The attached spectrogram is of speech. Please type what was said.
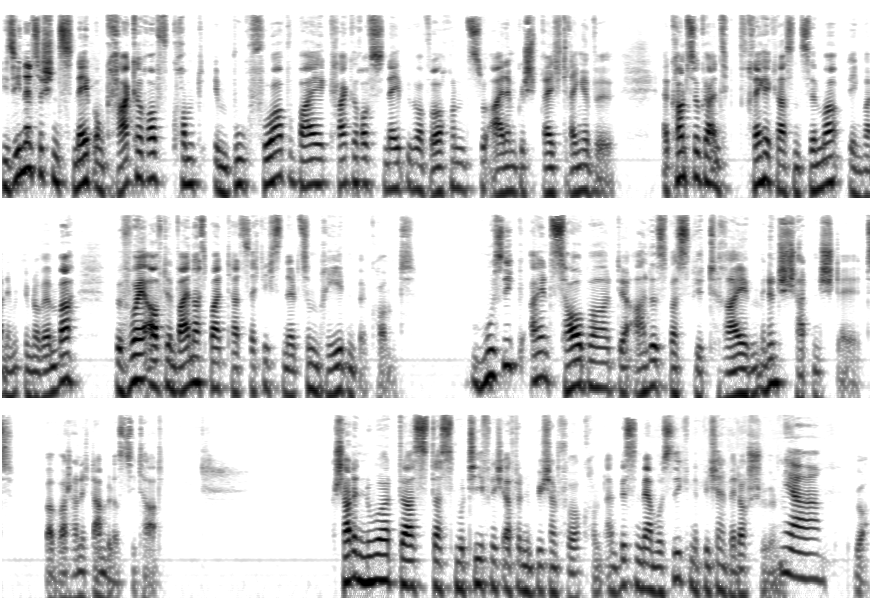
Die Szene zwischen Snape und Karkaroff kommt im Buch vor, wobei Karkaroff Snape über Wochen zu einem Gespräch drängen will. Er kommt sogar ins Tränkeklassenzimmer, irgendwann im, im November, bevor er auf dem Weihnachtsball tatsächlich Snape zum Reden bekommt. Musik ein Zauber, der alles, was wir treiben, in den Schatten stellt. War wahrscheinlich Dumbledores Zitat. Schade nur, dass das Motiv nicht öfter in den Büchern vorkommt. Ein bisschen mehr Musik in den Büchern wäre doch schön. Ja. Ja.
